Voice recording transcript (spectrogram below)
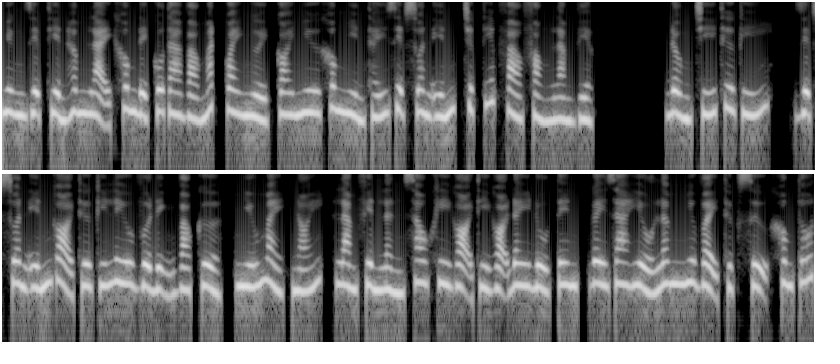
Nhưng Diệp Thiền Hâm lại không để cô ta vào mắt quay người coi như không nhìn thấy Diệp Xuân Yến trực tiếp vào phòng làm việc. Đồng chí thư ký, Diệp Xuân Yến gọi thư ký Lưu vừa định vào cửa, nhíu mày, nói, làm phiền lần sau khi gọi thì gọi đây đủ tên, gây ra hiểu lâm như vậy thực sự không tốt.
